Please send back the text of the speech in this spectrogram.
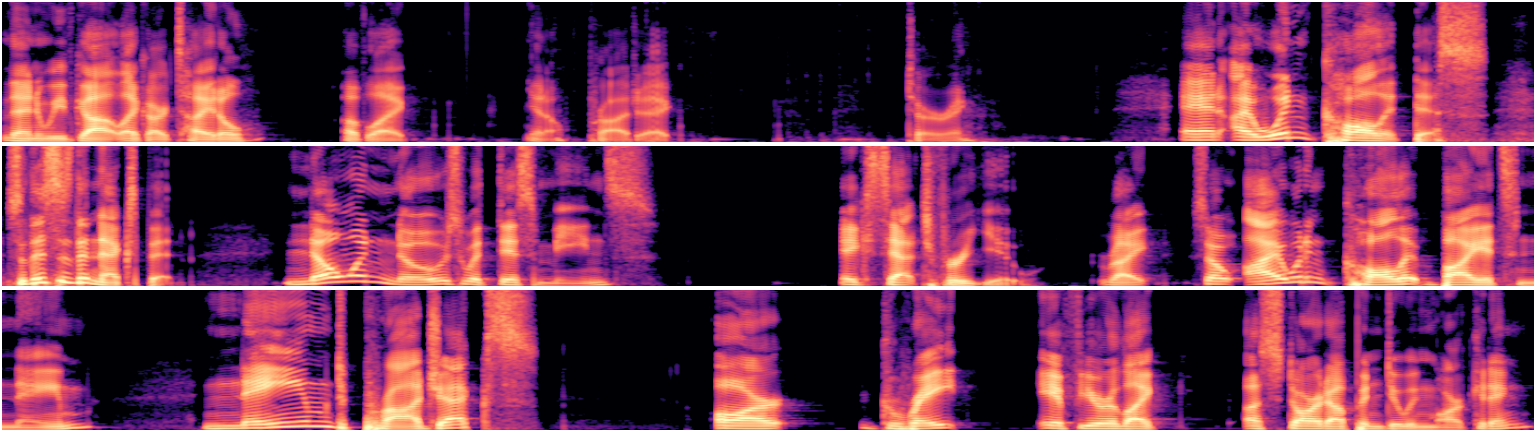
Then we've got like our title of like, you know, project Turing. And I wouldn't call it this. So this is the next bit. No one knows what this means except for you, right? So I wouldn't call it by its name. Named projects are great if you're like a startup and doing marketing.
